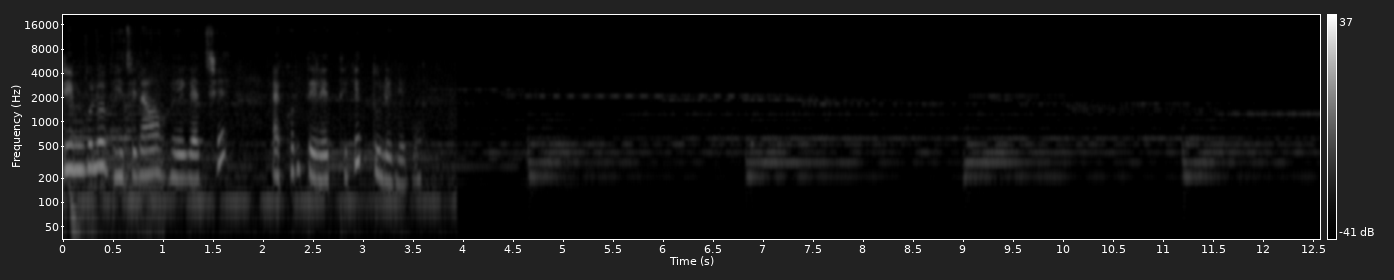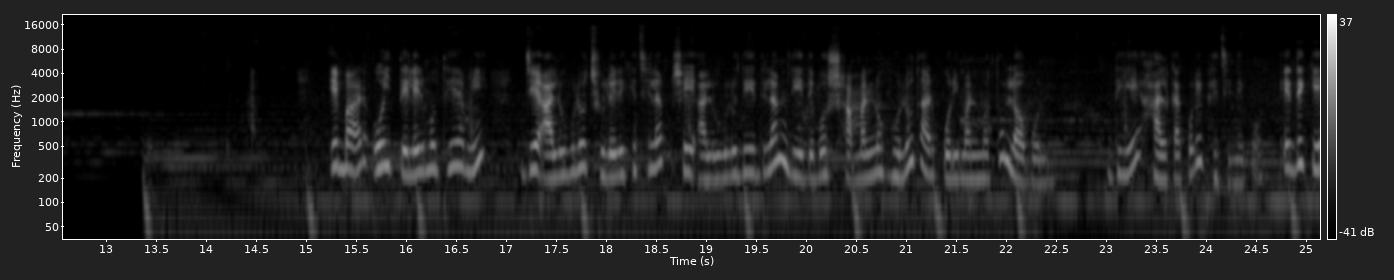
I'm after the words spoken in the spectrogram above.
ডিমগুলো ভেজে নেওয়া হয়ে গেছে। এখন তেলের থেকে তুলে নেব। এবার ওই তেলের মধ্যে আমি যে আলুগুলো ছুলে রেখেছিলাম, সেই আলুগুলো দিয়ে দিলাম, দিয়ে দেবো সামান্য হলুদ আর পরিমাণ মতো লবণ দিয়ে হালকা করে ভেজে নেব। এদিকে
